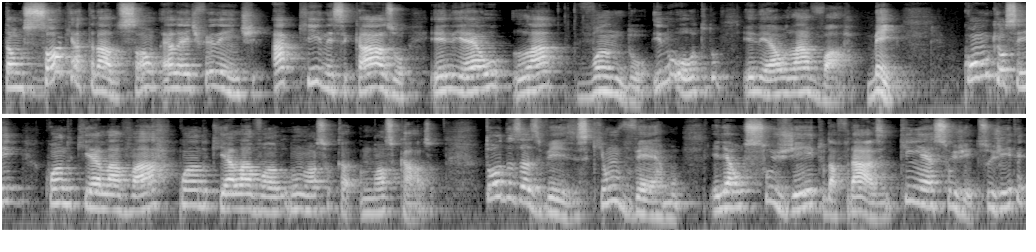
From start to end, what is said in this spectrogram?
Então, só que a tradução ela é diferente. Aqui, nesse caso, ele é o lavando. E no outro, ele é o lavar. Bem, como que eu sei quando que é lavar, quando que é lavando no nosso, no nosso caso? Todas as vezes que um verbo ele é o sujeito da frase, quem é sujeito? Sujeito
